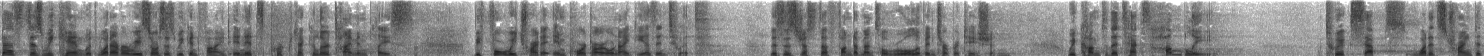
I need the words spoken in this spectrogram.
best as we can with whatever resources we can find in its particular time and place before we try to import our own ideas into it. This is just a fundamental rule of interpretation. We come to the text humbly to accept what it's trying to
